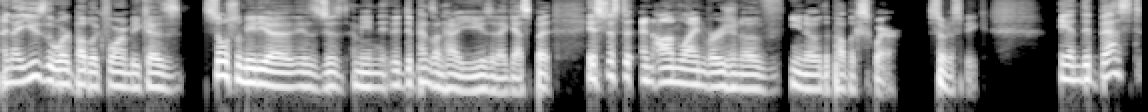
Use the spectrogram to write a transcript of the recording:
And I use the word public forum because social media is just i mean it depends on how you use it i guess but it's just an online version of you know the public square so to speak and the best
